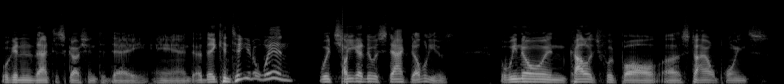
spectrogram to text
We'll get into that discussion today, and uh, they continue to win, which all you got to do is stack W's. But we know in college football, uh, style points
